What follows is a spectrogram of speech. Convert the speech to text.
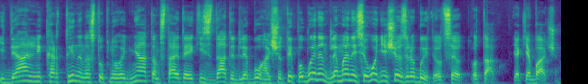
ідеальні картини наступного дня, там ставити якісь дати для Бога, що ти повинен для мене сьогодні щось зробити. Оце от, отак, як я бачу.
